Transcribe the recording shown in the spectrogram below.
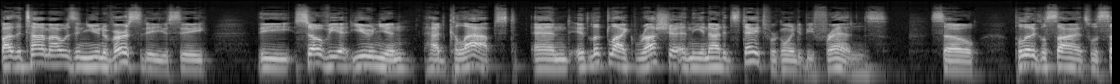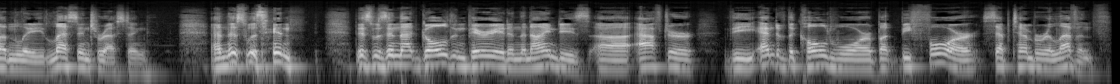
By the time I was in university, you see, the Soviet Union had collapsed, and it looked like Russia and the United States were going to be friends. So political science was suddenly less interesting. And this was in this was in that golden period in the 90s uh, after the end of the Cold War, but before September 11th,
